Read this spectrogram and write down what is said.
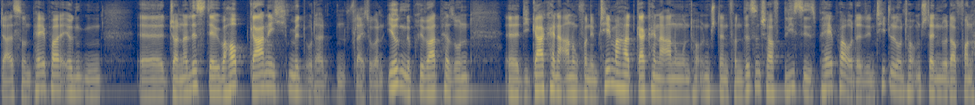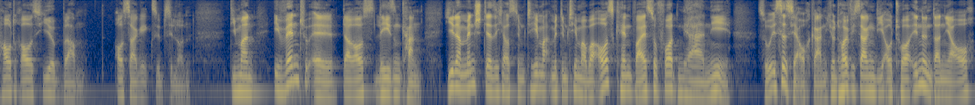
da ist so ein Paper, irgendein äh, Journalist, der überhaupt gar nicht mit, oder vielleicht sogar irgendeine Privatperson äh, die gar keine Ahnung von dem Thema hat, gar keine Ahnung unter Umständen von Wissenschaft, liest dieses Paper oder den Titel unter Umständen nur davon, haut raus, hier, blam, Aussage XY die man eventuell daraus lesen kann. Jeder Mensch, der sich aus dem Thema, mit dem Thema aber auskennt, weiß sofort, ja, nee, so ist es ja auch gar nicht. Und häufig sagen die AutorInnen dann ja auch,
